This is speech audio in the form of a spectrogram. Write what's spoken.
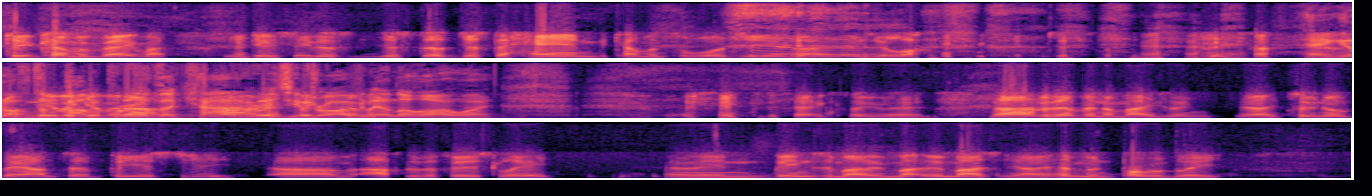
Keep coming back, mate. You can see this just a, just a hand coming towards you, you know, as you're like hanging off the bumper of the car as you're driving down the highway. exactly, man. No, but they've been amazing. You know, 2 0 down to PSG um, after the first leg. And then Benzema, who, who must, you know, him and probably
